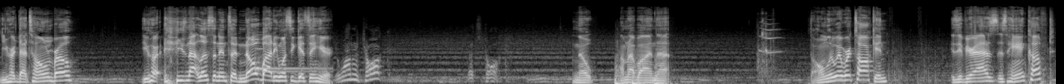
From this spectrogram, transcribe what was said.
You heard that tone, bro? You heard he's not listening to nobody once he gets in here. You want to talk? Let's talk. Nope. I'm not buying that. The only way we're talking is if your ass is handcuffed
